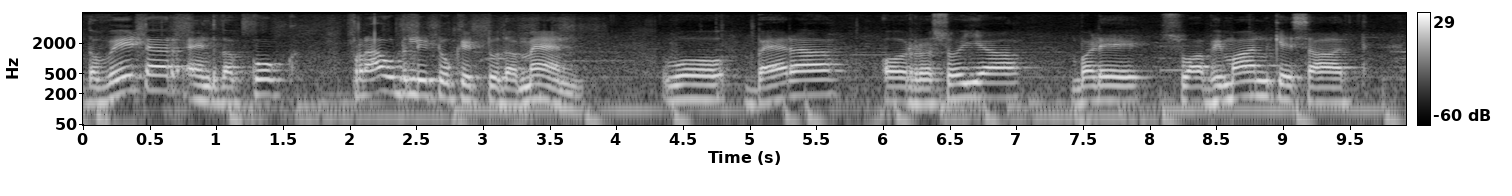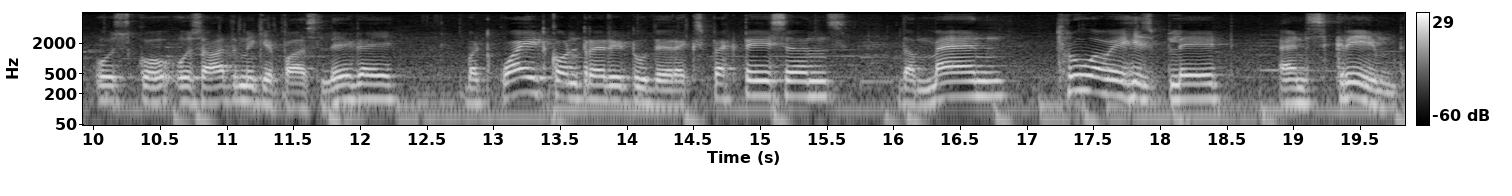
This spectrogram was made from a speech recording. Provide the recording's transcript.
The waiter and the cook proudly took it to the man वो बैरा और रसोइया बड़े स्वाभिमान के साथ उसको उस आदमी के पास ले गए। But quite contrary to their expectations the man threw away his plate and screamed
